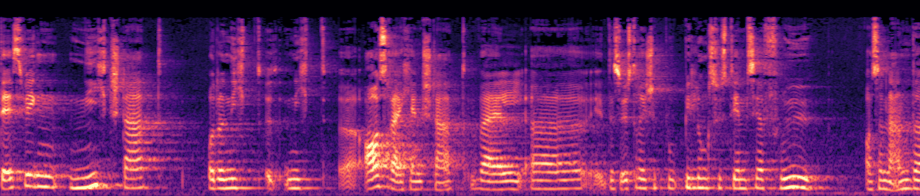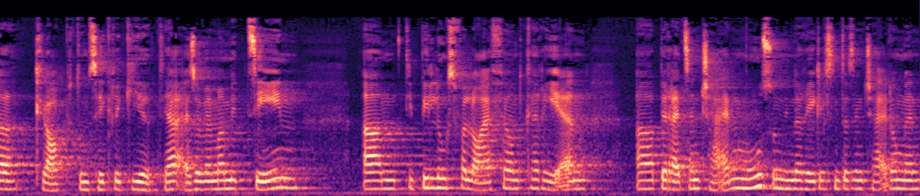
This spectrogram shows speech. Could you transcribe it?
deswegen nicht statt oder nicht, äh, nicht äh, ausreichend statt, weil äh, das österreichische Bildungssystem sehr früh auseinanderklappt und segregiert. Ja? Also wenn man mit zehn ähm, die Bildungsverläufe und Karrieren äh, bereits entscheiden muss und in der Regel sind das Entscheidungen,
